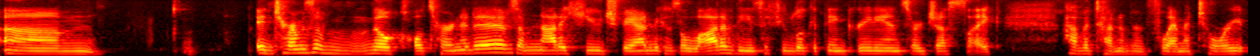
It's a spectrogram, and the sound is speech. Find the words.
Um, in terms of milk alternatives, I'm not a huge fan because a lot of these, if you look at the ingredients, are just like have a ton of inflammatory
